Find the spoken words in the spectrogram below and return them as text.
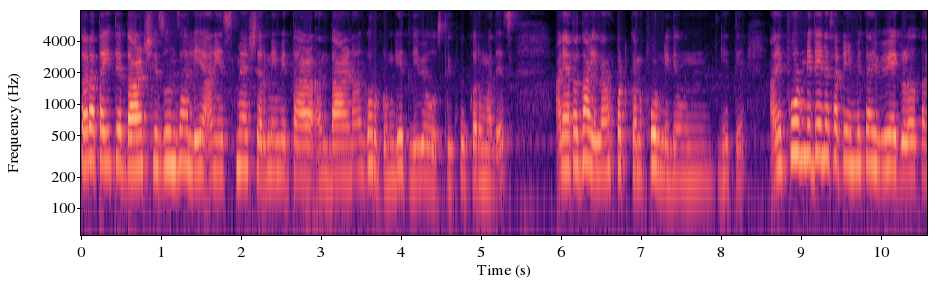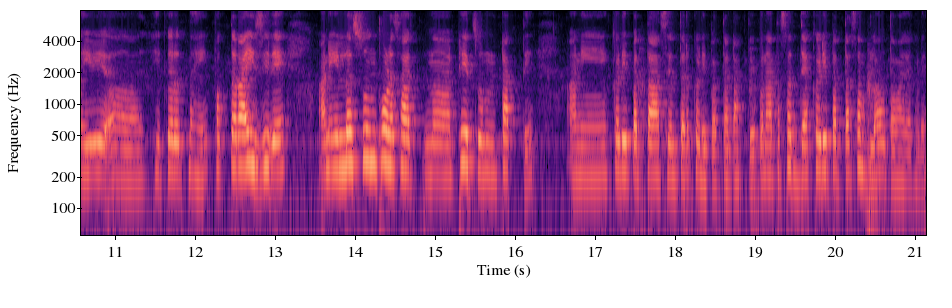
तर आता इथे डाळ शिजून झाली आणि स्मॅशरने मी डाळ डाळ ना घरटून घेतली व्यवस्थित कुकरमध्येच आणि आता डाळीला पटकन फोडणी देऊन घेते. आणि फोडणी देण्यासाठी मी काही वेगळं काही हे करत नाही. फक्त राई जिरे आणि लसूण थोडासा ठेचून टाकते. आणि कढीपत्ता असेल तर कढीपत्ता टाकते. पण आता सध्या कढीपत्ता संपला होता माझ्याकडे.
